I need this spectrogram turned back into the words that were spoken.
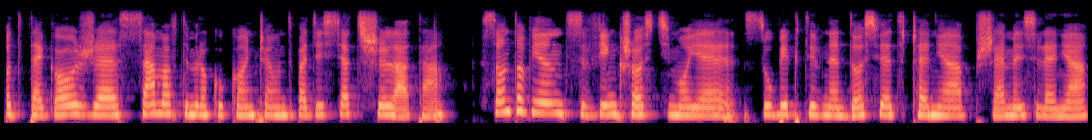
od tego, że sama w tym roku kończę 23 lata. Są to więc w większości moje subiektywne doświadczenia, przemyślenia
